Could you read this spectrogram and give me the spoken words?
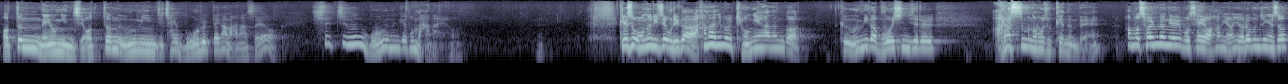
어떤 내용인지 어떤 의미인지 잘 모를 때가 많아서요. 실제는 모르는 게 더 많아요. 네. 그래서 오늘 이제 우리가 하나님을 경외하는 것, 그 의미가 무엇인지를 알았으면 너무 좋겠는데 한번 설명해 보세요 하면 여러분 중에서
